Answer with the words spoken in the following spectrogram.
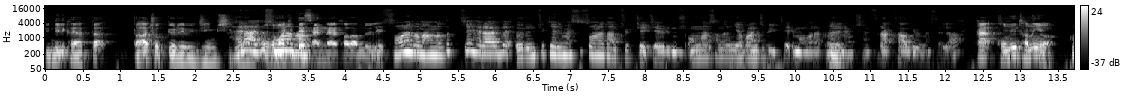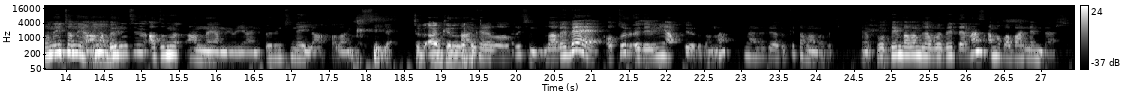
Gündelik hayatta daha çok görülebileceğim bir şey. Herhalde o zamanki sonradan- desenler falan böyle. Sonradan anladık ki herhalde örüntü kelimesi sonradan Türkçe'ye çevrilmiş. Onlar sanırım yabancı bir terim olarak Hı. öğreniyormuş. Yani fraktal gibi mesela. Ha konuyu tanıyor. Konuyu tanıyor ama Hmm. örüntünün adını anlayamıyor yani. Örüntü ne la falan gibisiyle. Tabii Ankaralı. Ankaralı olduğu için. La bebe otur ödevini yap diyordu bana. Ben de diyordum ki tamam babacığım. Ya, bu, benim babam la bebe demez ama babaannem der.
